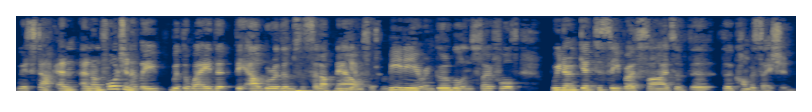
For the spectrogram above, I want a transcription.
we're stuck, and and unfortunately, with the way that the algorithms are set up now on social media and Google and so forth, we don't get to see both sides of the the conversation.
